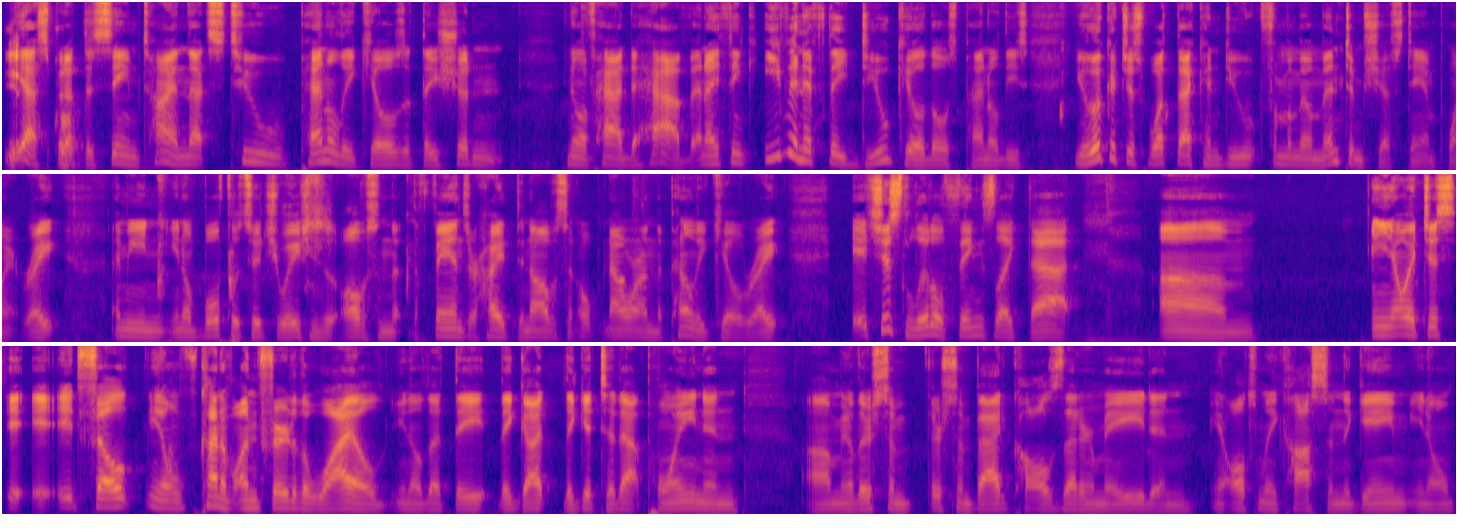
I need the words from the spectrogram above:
Yeah, yes, but at the same time, that's two penalty kills that they shouldn't, you know have had to have. And I think even if they do kill those penalties, you look at just what that can do from a momentum shift standpoint, right? I mean, you know, both those situations, all of a sudden the fans are hyped, and all of a sudden, oh, now we're on the penalty kill, right? It's just little things like that. Um, you know, it just it, it felt you know kind of unfair to the Wild, you know, that they they got they get to that point and. Um, you know, there's some there's some bad calls that are made, and you know, ultimately cost them the game. You know,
